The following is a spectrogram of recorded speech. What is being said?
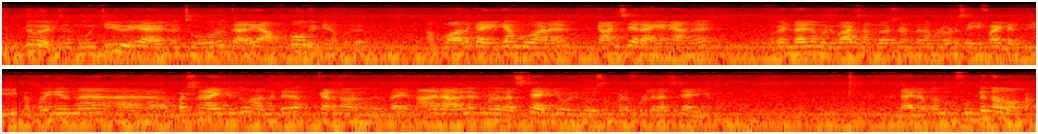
ഫുഡ് മേടിച്ചു. നൂറ്റി രൂപയായിരുന്നു. ചോറും കറി അപ്പവും കിട്ടി നമുക്ക്. അപ്പോൾ അത് കഴിക്കാൻ പോവാണ്. കാണിച്ചു തരാം എങ്ങനെയാന്ന്. അപ്പോൾ എന്തായാലും ഒരുപാട് സന്തോഷമുണ്ട്. നമ്മളിവിടെ സേഫ് ആയിട്ട് എത്തി അപ്പോൾ ഇനി ഒന്ന് ഭക്ഷണം കഴിക്കുന്നു. എന്നിട്ട് കിടന്നുറങ്ങുന്നു. എന്തായാലും നാളെ രാവിലെ നമ്മൾ റെസ്റ്റ് ആയിരിക്കും. ഒരു ദിവസം ഇവിടെ ഫുള്ള് റെസ്റ്റ് ആയിരിക്കും. എന്തായാലും അപ്പോൾ നമുക്ക് ഫുഡ് എന്താ നോക്കാം.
